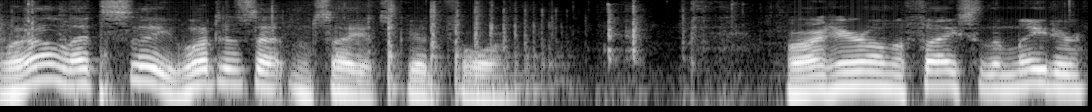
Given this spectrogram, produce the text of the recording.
Well, let's see. What does that one say it's good for? Right here on the face of the meter,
